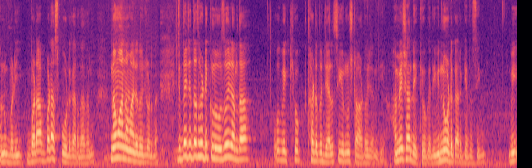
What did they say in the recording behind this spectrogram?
ਤੁਹਾਨੂੰ ਬੜੀ ਬੜਾ ਬੜਾ ਸਪੋਰਟ ਕਰਦਾ ਤੁਹਾਨੂੰ। ਨਵਾਂ ਨਵਾਂ ਜਦੋਂ ਜੁੜਦਾ। ਜਿੱਦਾਂ ਜਿੱਦਾਂ ਤੁਹਾਡੀ ਕਲੋਜ਼ ਹੋ ਜਾਂਦਾ ਉਹ ਵੇਖਿਓ ਤੁਹਾਡੇ ਤੋਂ ਜੈਲਸੀ ਉਹਨੂੰ ਸਟਾਰਟ ਹੋ ਜਾਂਦੀ ਆ। ਹਮੇਸ਼ਾ ਦੇਖਿਓ ਕਦੀ ਵੀ ਨੋਟ ਕਰਕੇ ਤੁਸੀਂ ਵੀ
